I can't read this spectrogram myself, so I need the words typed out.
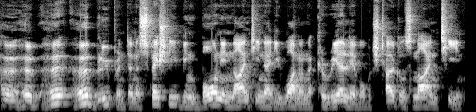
her, her her her blueprint, and especially being born in 1981 on a career level, which totals 19,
